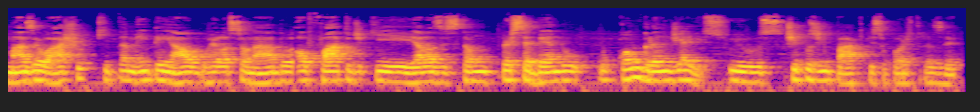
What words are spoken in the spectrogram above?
Mas eu acho que também tem algo relacionado relacionado ao fato de que elas estão percebendo o quão grande é isso e os tipos de impacto que isso pode trazer.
